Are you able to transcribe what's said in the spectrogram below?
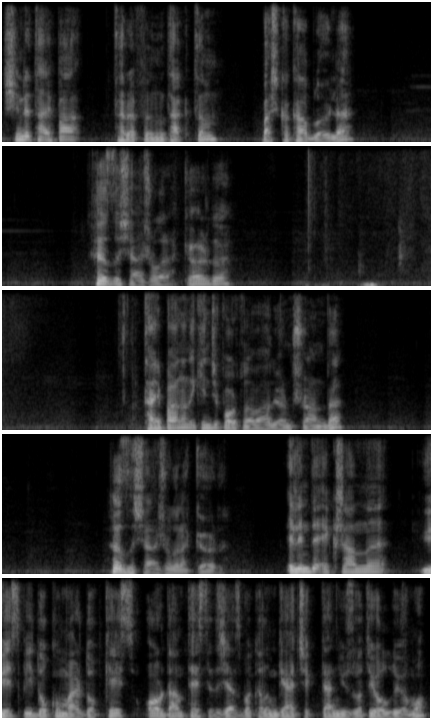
Şimdi Type-A tarafını taktım başka kabloyla. Hızlı şarj olarak gördü. Type-A'nın ikinci portuna bağlıyorum şu anda. Hızlı şarj olarak gördü. Elimde ekranlı USB dokum var dock case. Oradan test edeceğiz bakalım gerçekten 100 wattı yolluyor mu?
